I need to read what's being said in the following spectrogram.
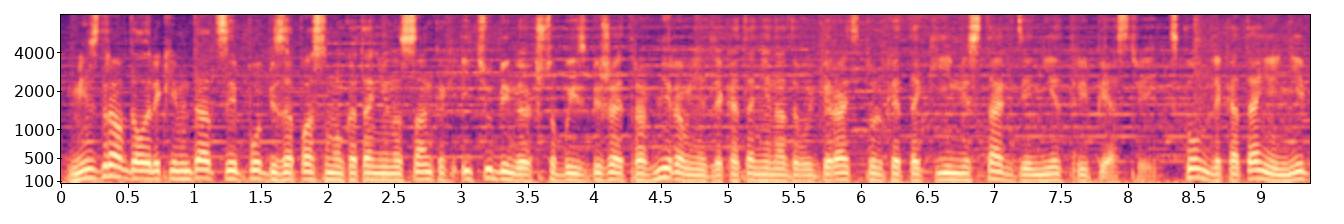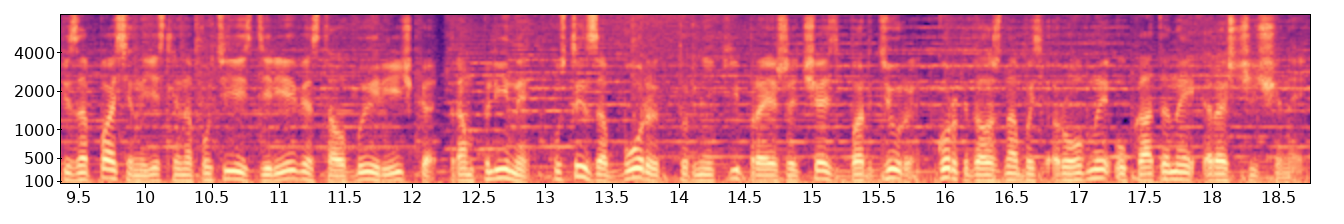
Минздрав дал рекомендации по безопасному катанию на санках и тюбингах. Чтобы избежать травмирования, для катания надо выбирать только такие места, где нет препятствий. Склон для катания небезопасен, если на пути есть деревья, столбы, речка, трамплины, кусты, заборы, турники, проезжая часть, бордюры. Горка должна быть ровной, укатанной, расчищенной.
